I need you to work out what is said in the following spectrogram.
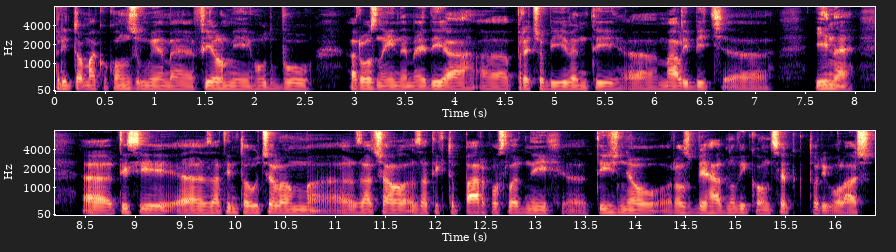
Pri tom, ako konzumujeme filmy, hudbu a rôzne iné médiá, prečo by eventy mali byť iné. Ty si za týmto účelom začal za týchto pár posledných týždňov rozbiehať nový koncept, ktorý voláš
